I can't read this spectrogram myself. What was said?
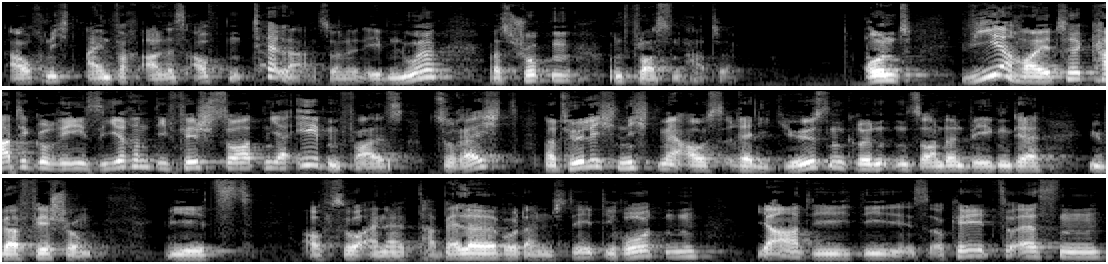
auch nicht einfach alles auf den Teller, sondern eben nur, was Schuppen und Flossen hatte. Und wir heute kategorisieren die Fischsorten ja ebenfalls zu Recht, natürlich nicht mehr aus religiösen Gründen, sondern wegen der Überfischung. Wie jetzt auf so einer Tabelle, wo dann steht, die roten, ja, die, die ist okay zu essen,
